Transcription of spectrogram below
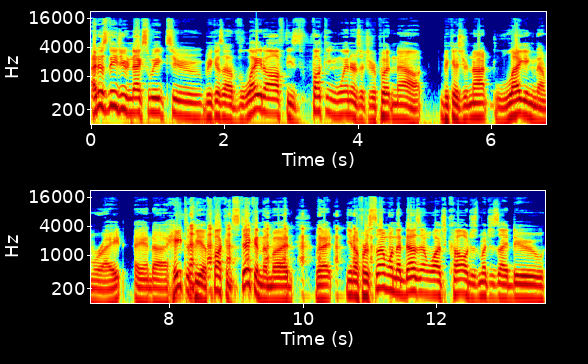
I- just need you next week to because I've laid off these fucking winners that you're putting out because you're not legging them right, and uh, I hate to be a fucking stick in the mud, but you know, for someone that doesn't watch college as much as I do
